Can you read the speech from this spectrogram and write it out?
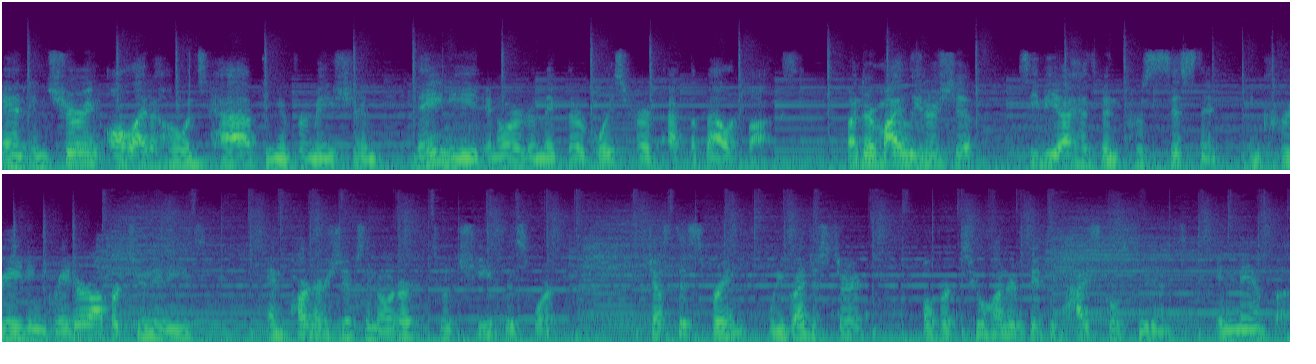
and ensuring all Idahoans have the information they need in order to make their voice heard at the ballot box. Under my leadership, CVI has been persistent in creating greater opportunities and partnerships in order to achieve this work. Just this spring, we registered over 250 high school students in Nampa.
